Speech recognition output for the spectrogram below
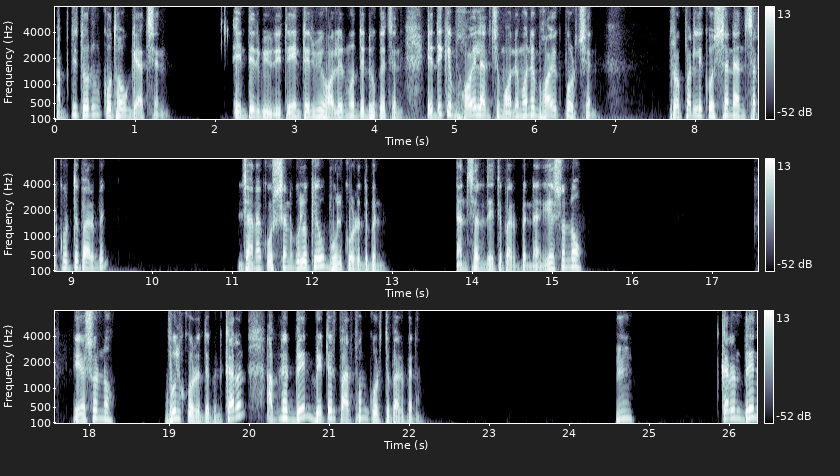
আপনি ধরুন কোথাও গেছেন ইন্টারভিউ দিতে ইন্টারভিউ হলের মধ্যে ঢুকেছেন, এদিকে ভয় লাগছে, মনে মনে ভয় পড়ছেন প্রপারলি কোশ্চেন অ্যান্সার করতে পারবেন। জানা কোশ্চেনগুলোকেও ভুল করে দেবেন। অ্যান্সার দিতে পারবেন না। ইয়েস নো ইয়েস নো ভুল করে দেবেন। কারণ আপনার ব্রেন বেটার পারফর্ম করতে পারবে না। হুম? কারণ ব্রেন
